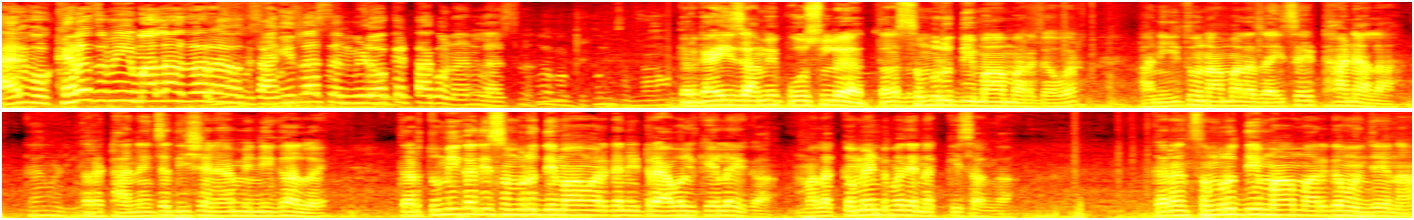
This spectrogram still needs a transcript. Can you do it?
अरे भाऊ खरंच मी मला जर सांगितलं असतं मी डोक्यात टाकून आणलं असतं. तर काहीच आम्ही पोहोचलोय आता समृद्धी महामार्गावर आणि इथून आम्हाला जायचंय ठाण्याला. तर ठाण्याच्या दिशेने आम्ही निघालोय. तर तुम्ही कधी समृद्धी महामार्गाने ट्रॅव्हल केलंय का? मला कमेंटमध्ये नक्की सांगा. कारण समृद्धी महामार्ग म्हणजे ना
